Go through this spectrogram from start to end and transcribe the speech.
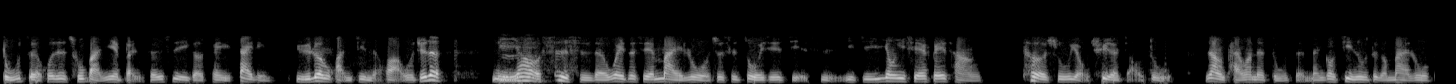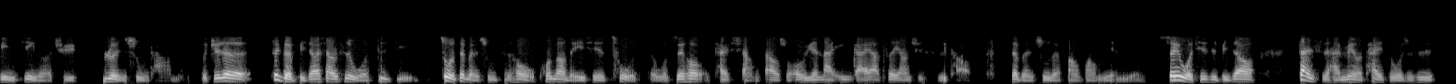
读者或是出版业本身是一个可以带领舆论环境的话，我觉得你要适时的为这些脉络就是做一些解释，以及用一些非常。特殊有趣的角度，让台湾的读者能够进入这个脉络，并进而去论述他们。我觉得这个比较像是我自己做这本书之后碰到的一些挫折，我最后才想到说，哦，原来应该要这样去思考这本书的方方面面。所以我其实比较暂时还没有太多就是。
